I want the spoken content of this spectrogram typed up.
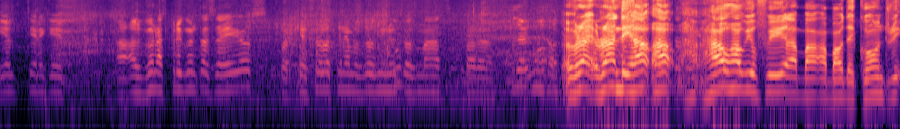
Y él tiene que algunas preguntas a ellos, porque solo tenemos dos minutos más para. Randy, how, how, how have you feel about, about the country?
